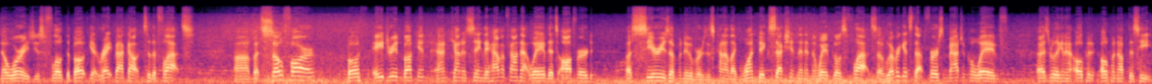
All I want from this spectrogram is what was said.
no worries. You just float the boat, get right back out to the flats. Uh, but so far, both Adrian Buchan and Keanu Asing, they haven't found that wave that's offered a series of maneuvers. It's kind of like one big section, then the wave goes flat. So whoever gets that first magical wave is really going to open open up this heat.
